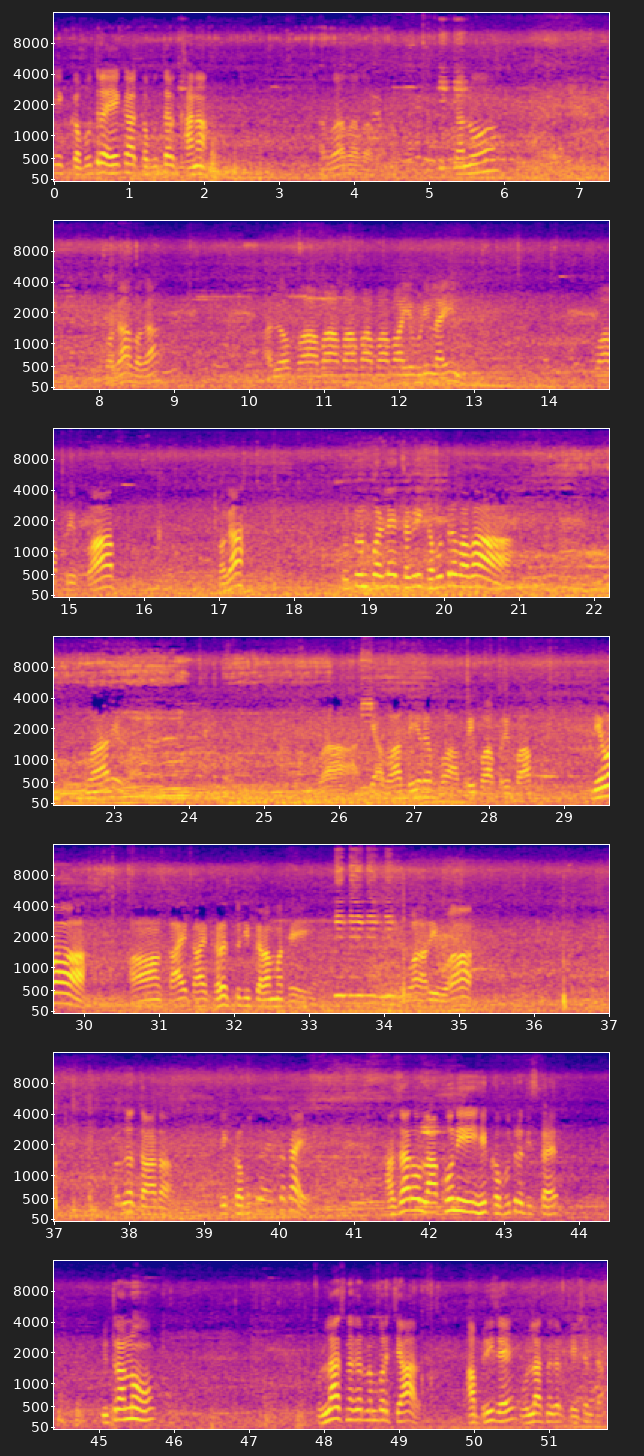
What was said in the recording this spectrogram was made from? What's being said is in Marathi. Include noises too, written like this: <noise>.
एक कबूतर आहे का? कबूतर खाना. मित्रांनो बघा बघा. अरे बा बा बा बा बा बा एवढी लाईन. बाप रे बाप. बघा. तुटून पडले सगळी कबूतर बाबा. वा रे वा. वा क्या बात आहे रे बाप रे बाप रे बाप। देवा हा काय काय खरंच तुझी करामत आहे वा रे वा। अरे दादा हे कबूतर आहेत का काय? हजारो लाखोनी हे कबूतर दिसत आहेत मित्रांनो उल्हासनगर नंबर चार हा ब्रिज आहे उल्हासनगर स्टेशनचा.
